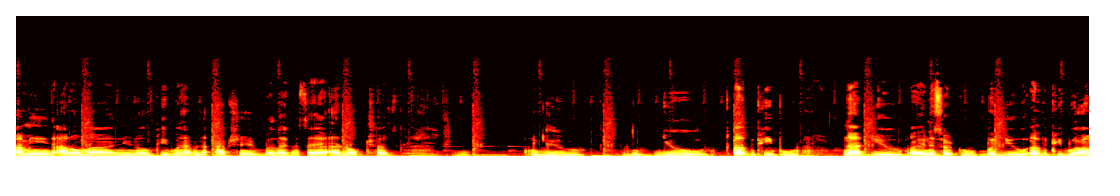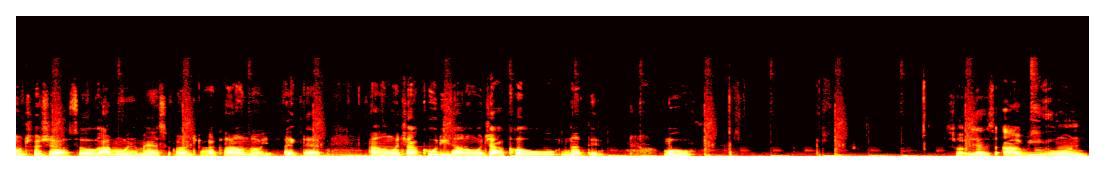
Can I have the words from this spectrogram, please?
I mean, I don't mind, you know, people having the option, but like I said, I don't trust you, you, other people not you uh, in a circle, but you, other people. I don't trust y'all, so I'm gonna wear a mask around y'all because I don't know y'all like that. I don't want y'all cooties. I don't want y'all cold. Nothing. Move. So yes, I'll be on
